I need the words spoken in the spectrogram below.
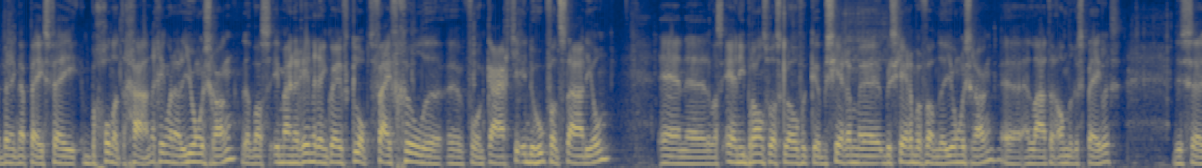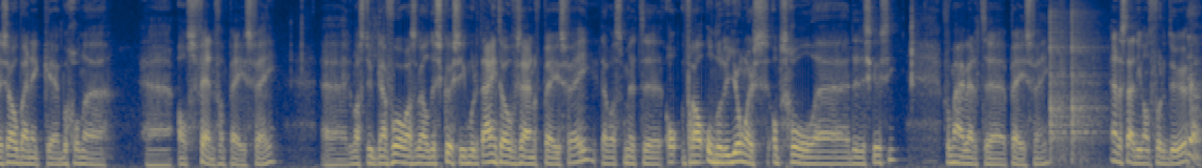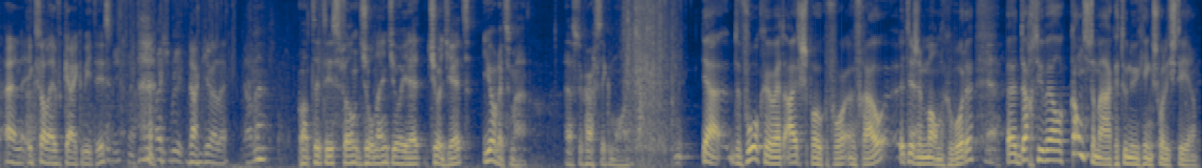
ben ik naar PSV begonnen te gaan. Dan gingen we naar de jongensrang. Dat was in mijn herinnering, ik weet even klopt, vijf gulden uh, voor een kaartje in de hoek van het stadion. En uh, dat was Ernie Brands, was geloof ik bescherm, beschermer van de jongensrang en later andere spelers. Dus zo ben ik begonnen als fan van PSV. er was natuurlijk, daarvoor was wel discussie, moet het Eindhoven zijn of PSV? Dat was met, vooral onder de jongens op school de discussie. Voor mij werd het uh, PSV. En er staat iemand voor de deur. Ja. En ik zal even kijken wie het is. Ja, alsjeblieft. Dankjewel. Hè. Janne. Want dit is van John en Georgette Jorritsma. Dat is toch hartstikke mooi. Ja, de voorkeur werd uitgesproken voor een vrouw. Het is een man geworden. Ja. Uh, dacht u wel kans te maken toen u ging solliciteren?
